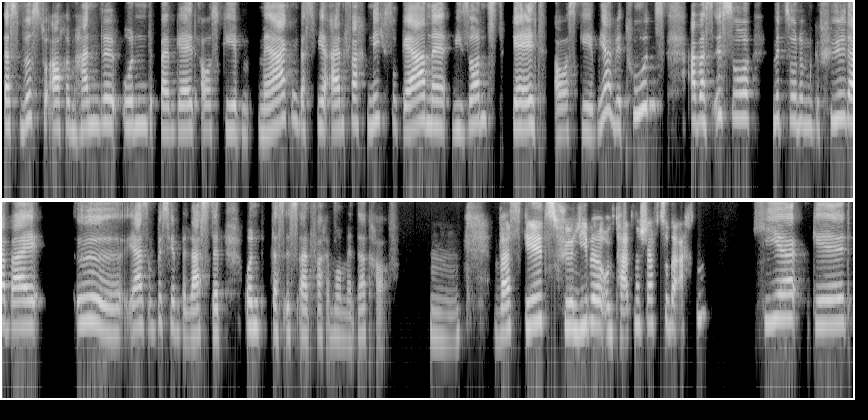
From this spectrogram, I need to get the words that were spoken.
das wirst du auch im Handel und beim Geld ausgeben merken, dass wir einfach nicht so gerne wie sonst Geld ausgeben. Ja, wir tun's, aber es ist so mit so einem Gefühl dabei, äh, ja, so ein bisschen belastet. Und das ist einfach im Moment da drauf. Hm. Was gilt's für Liebe und Partnerschaft zu beachten? Hier gilt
